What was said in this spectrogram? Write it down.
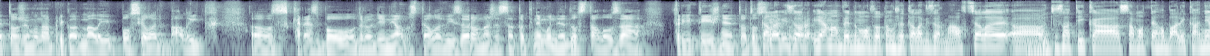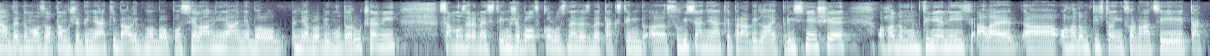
aj to, že mu napríklad mali posielať balík uh, s kresbou od rodiny alebo s televízorom a že sa to k nemu nedostalo za tri týždne. Toto televízor, ako... ja mám vedomosť o tom, že televízor mal v cele. Uh-huh. Čo sa týka samotného balíka, nemám vedomosť o tom, že by nejaký balík mu bol posielaný a nebol, nebol by mu doručený. Samozrejme s tým, že bol v kolúznej väzbe, tak s tým e, súvisia nejaké pravidlá aj prísnejšie ohľadom obvinených, ale e, ohľadom týchto informácií, tak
